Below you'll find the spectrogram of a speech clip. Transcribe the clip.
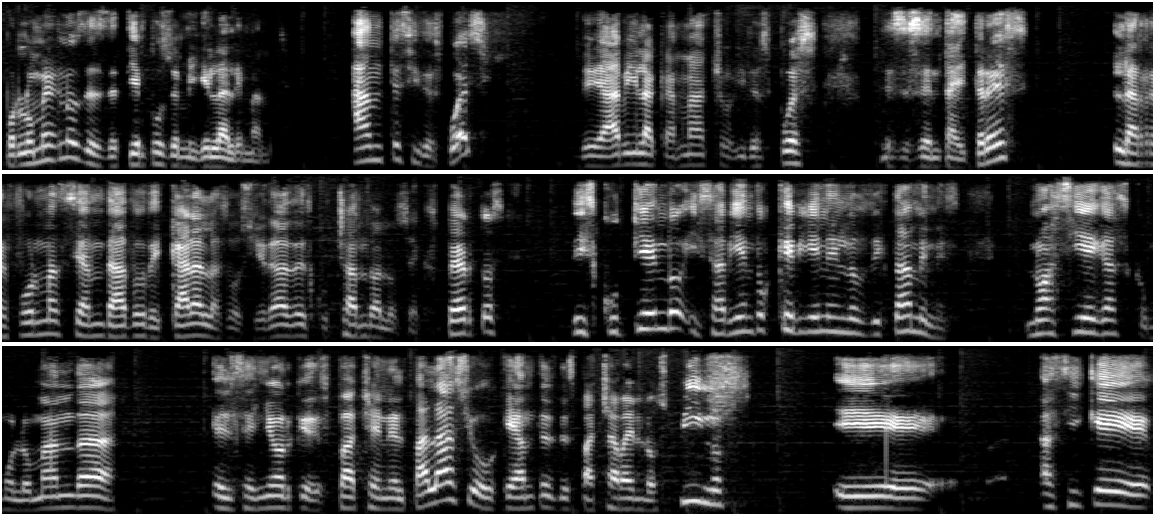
por lo menos desde tiempos de Miguel Alemán. Antes y después, de Ávila Camacho y después de 63, las reformas se han dado de cara a la sociedad, escuchando a los expertos, discutiendo y sabiendo qué vienen los dictámenes, no a ciegas como lo manda el señor que despacha en el palacio o que antes despachaba en los pinos. Eh, así que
